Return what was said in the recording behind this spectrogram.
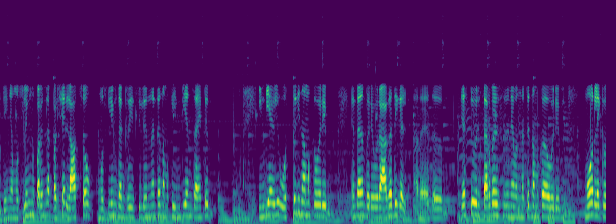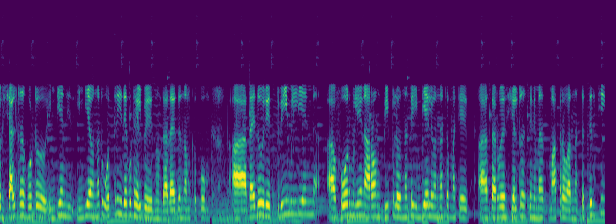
ഇത് ഞാൻ മുസ്ലിം എന്ന് പറയുന്നില്ല പക്ഷേ ലാട്ട്സ് ഓഫ് മുസ്ലിം കൺട്രീസിൽ നിന്നിട്ട് നമുക്ക് ഇന്ത്യൻസ് ആയിട്ട് ഇന്ത്യയിൽ ഒത്തിരി നമുക്ക് ഒരു എന്താണ് പറയുക ഒരു അഗതികൾ അതായത് ജസ്റ്റ് ഒരു സർവീസിനെ വന്നിട്ട് നമുക്ക് ഒരു മോർ ലൈക്ക് ഒരു ഷെൽട്ടർ കൂട്ട് ഇന്ത്യ ഇന്ത്യ വന്നിട്ട് ഒത്തിരി ഇതേ കൂട്ട് ഹെൽപ്പ് ചെയ്യുന്നുണ്ട്. അതായത് നമുക്കിപ്പം അതായത് ഒരു three million four million around people വന്നിട്ട് ഇന്ത്യയിൽ വന്നിട്ട് മറ്റേ സർവീസ് ഷെൽട്ടേഴ്സിന് മാത്രം വന്നിട്ട് തിരിച്ച്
